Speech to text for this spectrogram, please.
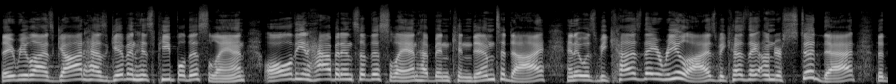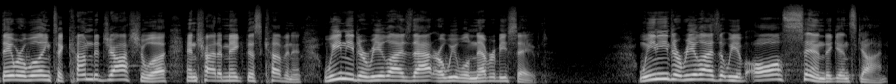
They realize God has given his people this land. All the inhabitants of this land have been condemned to die. And it was because they realized, because they understood that, that they were willing to come to Joshua and try to make this covenant. We need to realize that or we will never be saved. We need to realize that we have all sinned against God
